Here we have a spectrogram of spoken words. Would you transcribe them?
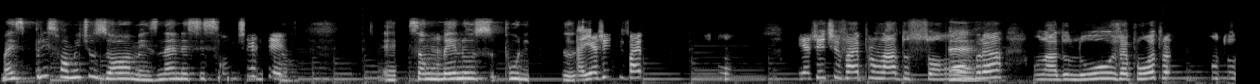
mas principalmente os homens, né? Nesse sentido, é, são menos punidos. Aí a gente vai e a gente vai para um lado sombra, é. um lado luz, vai para um outro assunto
